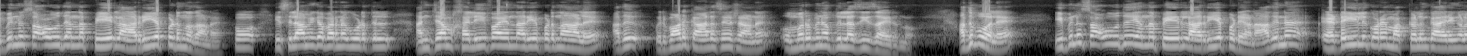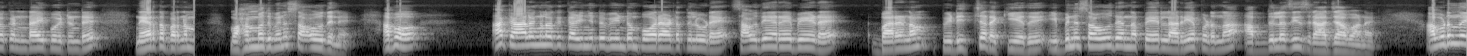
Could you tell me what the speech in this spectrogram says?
ഇബിനു സൗദ് എന്ന പേരിൽ അറിയപ്പെടുന്നതാണ്. ഇപ്പോൾ ഇസ്ലാമിക ഭരണകൂടത്തിൽ അഞ്ചാം ഖലീഫ എന്നറിയപ്പെടുന്ന ആൾ അത് ഒരുപാട് കാലശേഷമാണ് ഉമർ ബിൻ അബ്ദുൽ അസീസ് ആയിരുന്നു. അതുപോലെ ഇബിന് സൗദ് എന്ന പേരിൽ അറിയപ്പെടുകയാണ്. അതിന് ഇടയിൽ കുറേ മക്കളും കാര്യങ്ങളൊക്കെ ഉണ്ടായി പോയിട്ടുണ്ട്. നേരത്തെ പറഞ്ഞ മുഹമ്മദ് ബിൻ സൗദിന് അപ്പോൾ ആ കാലങ്ങളൊക്കെ കഴിഞ്ഞിട്ട് വീണ്ടും പോരാട്ടത്തിലൂടെ സൗദി അറേബ്യയുടെ ഭരണം പിടിച്ചടക്കിയത് ഇബിന് സൗദ് എന്ന പേരിൽ അറിയപ്പെടുന്ന അബ്ദുൽ അസീസ് രാജാവാണ്. അവിടുന്ന്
